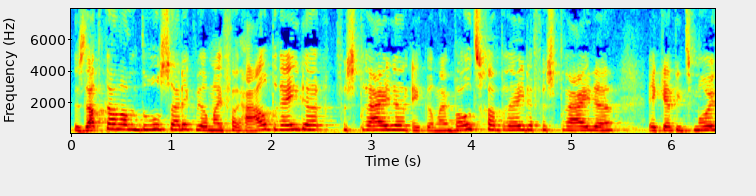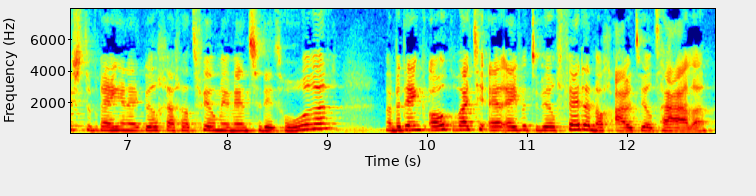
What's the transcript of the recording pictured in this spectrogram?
Dus dat kan wel een doel zijn. Ik wil mijn verhaal breder verspreiden. Ik wil mijn boodschap breder verspreiden. Ik heb iets moois te brengen en ik wil graag dat veel meer mensen dit horen. Maar bedenk ook wat je er eventueel verder nog uit wilt halen.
